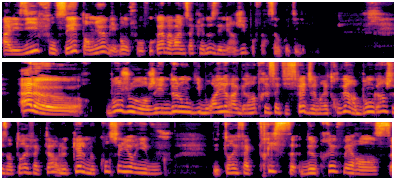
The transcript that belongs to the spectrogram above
allez-y, foncez, tant mieux. Mais bon, faut, faut quand même avoir une sacrée dose d'énergie pour faire ça au quotidien. Alors, bonjour, j'ai une Delonghi broyeur à grains très satisfaite. J'aimerais trouver un bon grain chez un torréfacteur. Lequel me conseilleriez-vous? Des torréfactrices de préférence.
